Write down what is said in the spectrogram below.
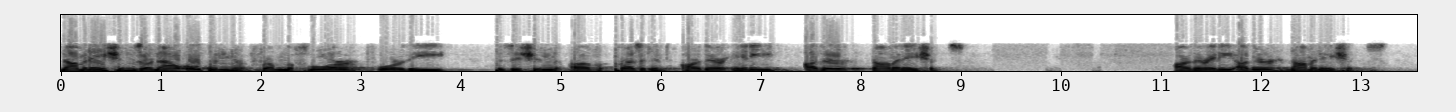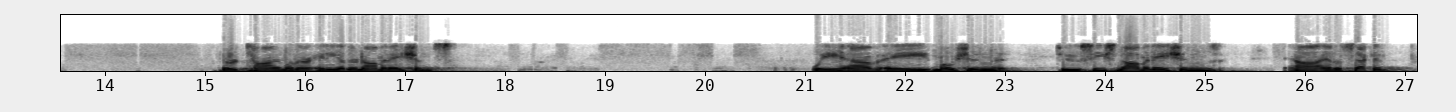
Nominations are now open from the floor for the position of president. Are there any other nominations? Are there any other nominations? Third time, are there any other nominations? We have a motion to cease nominations uh, and a second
